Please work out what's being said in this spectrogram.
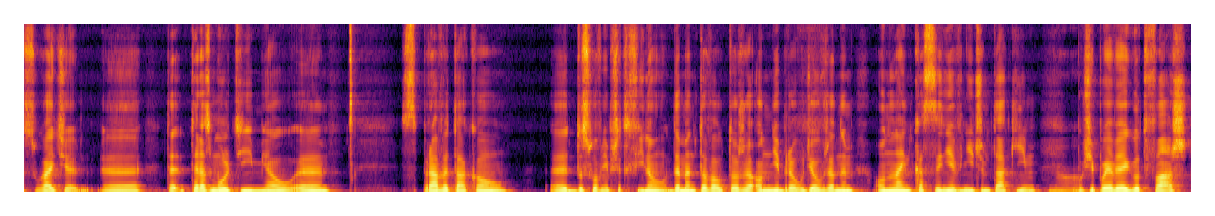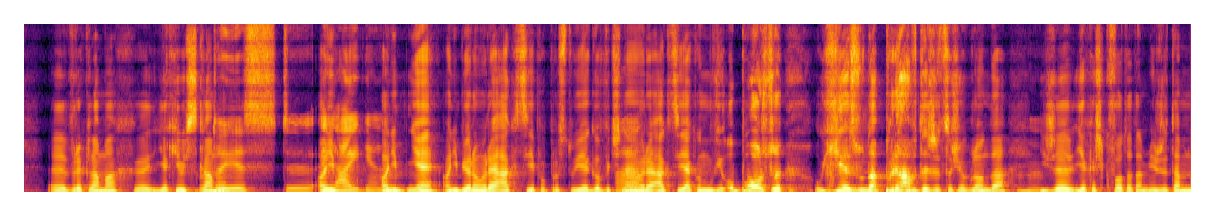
słuchajcie, e, te, teraz Multi miał e, sprawę taką, dosłownie przed chwilą, dementował to, że on nie brał udziału w żadnym online kasynie, w niczym takim, No. bo się pojawia jego twarz w reklamach e, jakiegoś Bo skamu. to jest y, Oni- AI, nie? Oni, nie, oni biorą reakcję po prostu jego, wycinają A. reakcję, jak on mówi, o Boże, o Jezu, naprawdę, że coś ogląda Mhm. i że jakaś kwota tam, i że tam,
